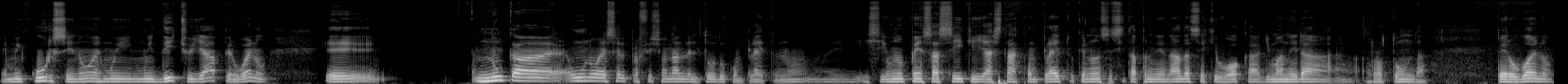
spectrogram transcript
es muy cursi, ¿no? Es muy, muy dicho ya, pero bueno, eh, nunca uno es el profesional del todo completo, ¿no? Y, si uno piensa así, que ya está completo, que no necesita aprender nada, se equivoca de manera rotunda. Pero bueno,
